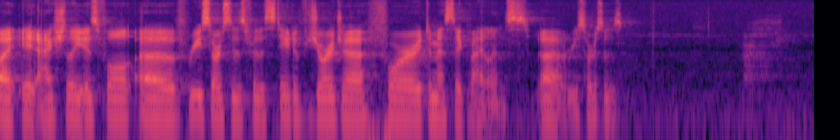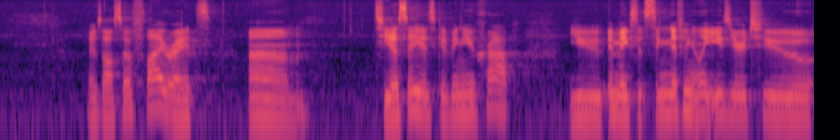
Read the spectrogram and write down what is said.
but it actually is full of resources for the state of Georgia for domestic violence uh, resources. There's also FlyRights. Um, TSA is giving you crap. You, it makes it significantly easier to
